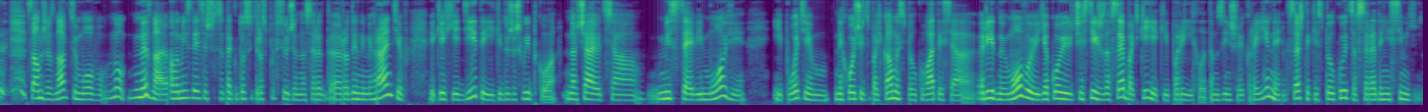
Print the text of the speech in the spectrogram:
Сам же знав цю мову. Ну не знаю, але мені здається, що це так досить розповсюджено серед е, родин іммігрантів, в яких є діти, які дуже швидко навчаються місцевій мові і потім не хочуть з батьками спілкуватися рідною мовою, якою частіше за все батьки, які переїхали там з іншої країни, все ж таки спілкуються всередині сім'ї.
